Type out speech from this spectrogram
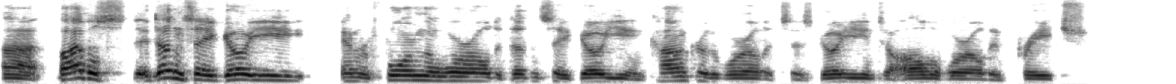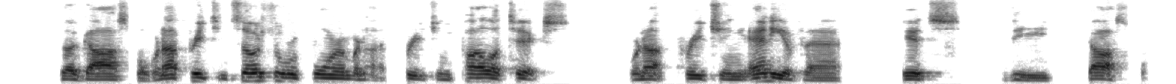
Uh, Bible, it doesn't say, go ye and reform the world. It doesn't say go ye and conquer the world. It says go ye into all the world and preach the gospel. We're not preaching social reform. We're not preaching politics. We're not preaching any of that. It's the gospel.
